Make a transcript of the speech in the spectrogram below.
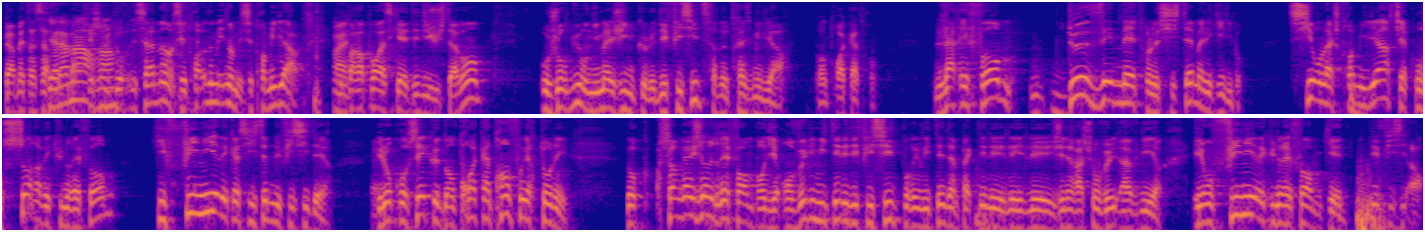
permettre à certains. Il y a la marge. Hein. c'est 3, non, mais, non, mais c'est 3 milliards. par rapport à ce qui a été dit juste avant, aujourd'hui on imagine que le déficit sera de 13 milliards dans 3-4 ans. La réforme devait mettre le système à l'équilibre. Si on lâche 3 milliards, c'est-à-dire qu'on sort avec une réforme qui finit avec un système déficitaire. Et donc on sait que dans 3-4 ans, il faut y retourner. Donc, s'engager dans une réforme pour dire on veut limiter les déficits pour éviter d'impacter les, générations à venir, et on finit avec une réforme qui est déficitaire,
